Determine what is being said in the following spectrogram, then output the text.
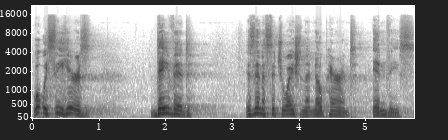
What we see here is David is in a situation that no parent envies.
